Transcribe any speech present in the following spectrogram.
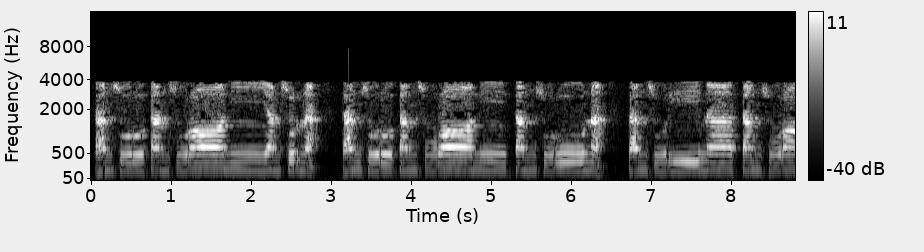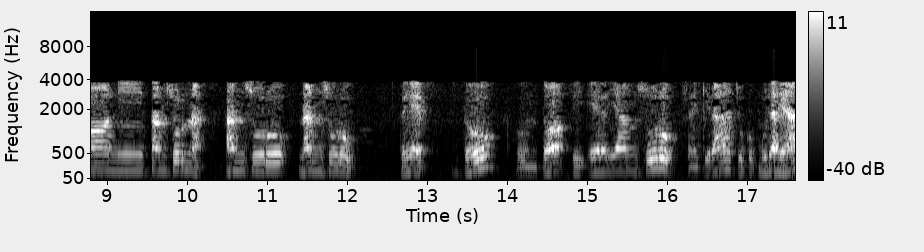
Tan suru tan surani yan surna. Tan suru tan surani tan suruna. Tan surina tan Itu untuk fi'il yang suruh. Saya kira cukup mudah ya.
